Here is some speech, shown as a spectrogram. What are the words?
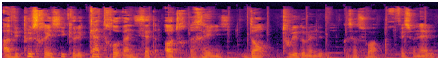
avaient plus réussi que les 97 autres réunis dans tous les domaines de vie, que ce soit professionnel,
